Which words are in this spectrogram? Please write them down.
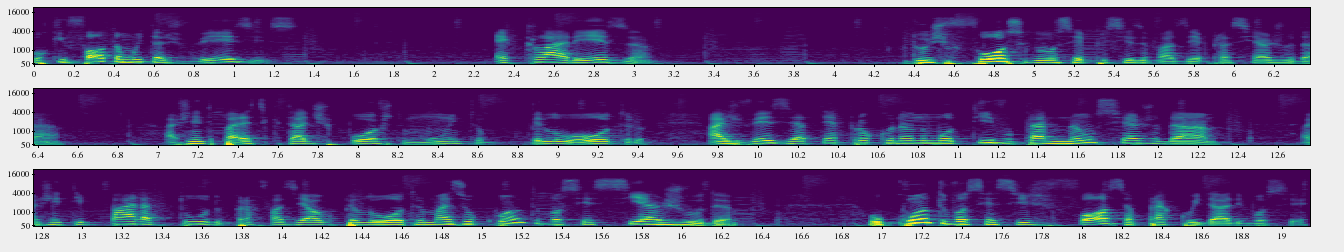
O que falta muitas vezes é clareza do esforço que você precisa fazer para se ajudar. A gente parece que está disposto muito pelo outro, às vezes até procurando motivo para não se ajudar. A gente para tudo para fazer algo pelo outro, mas o quanto você se ajuda? O quanto você se esforça para cuidar de você?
